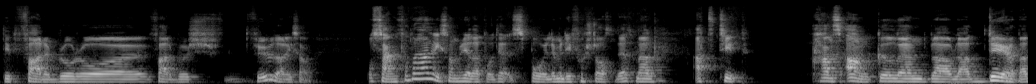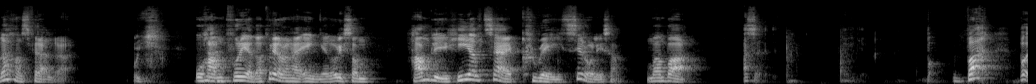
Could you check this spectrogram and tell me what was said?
typ farbror och farbrors fru då liksom. Och sen får man liksom reda på, spoiler men det är första avsnittet, men att typ hans uncle and bla bla dödade hans föräldrar. Oj. Och han får reda på det av den här ängeln och liksom Han blir ju helt så här crazy då liksom. Och man bara Alltså Va? Va?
